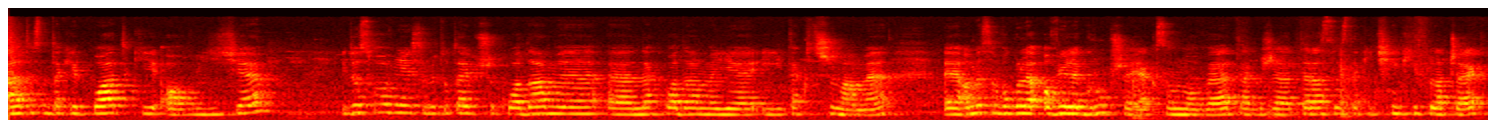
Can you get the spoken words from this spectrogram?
ale to są takie płatki, o, widzicie? I dosłownie sobie tutaj przykładamy, e, nakładamy je i tak trzymamy. E, one są w ogóle o wiele grubsze jak są nowe, także teraz to jest taki cienki flaczek,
